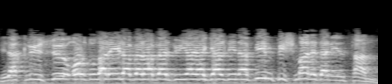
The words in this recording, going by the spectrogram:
Heraklius'u ordularıyla beraber dünyaya geldiğine bin pişman eden insan.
